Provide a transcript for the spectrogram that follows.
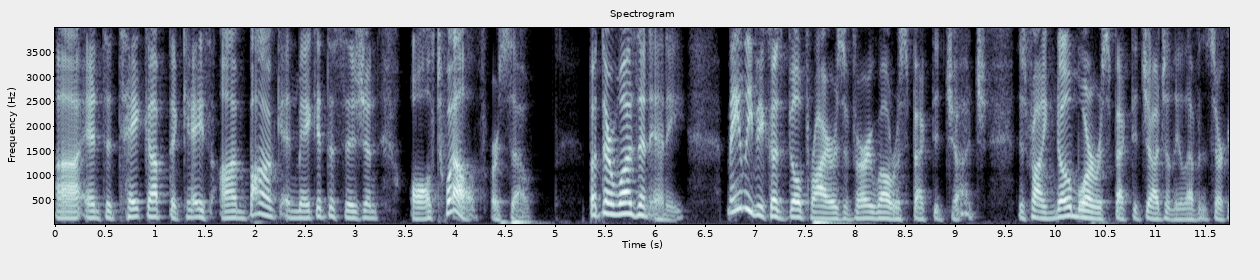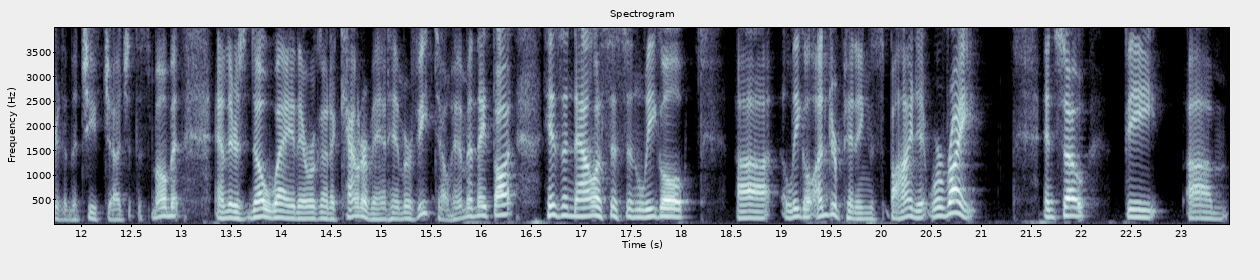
uh, and to take up the case en banc and make a decision all 12 or so. But there wasn't any mainly because Bill Pryor is a very well respected judge. There's probably no more respected judge on the 11th Circuit than the chief judge at this moment, and there's no way they were going to countermand him or veto him. And they thought his analysis and legal uh, legal underpinnings behind it were right. And so the um,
